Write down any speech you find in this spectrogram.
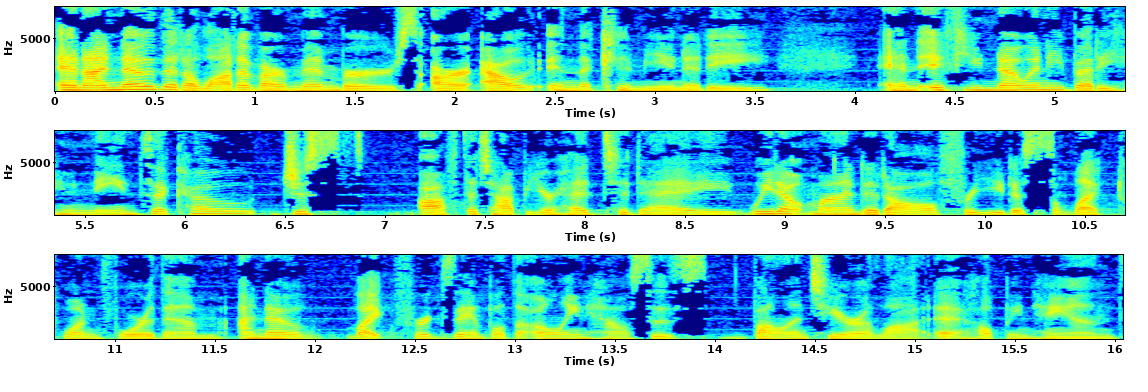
and I know that a lot of our members are out in the community. And if you know anybody who needs a coat, just off the top of your head today, we don't mind at all for you to select one for them. I know, like, for example, the Oling Houses volunteer a lot at Helping Hands.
